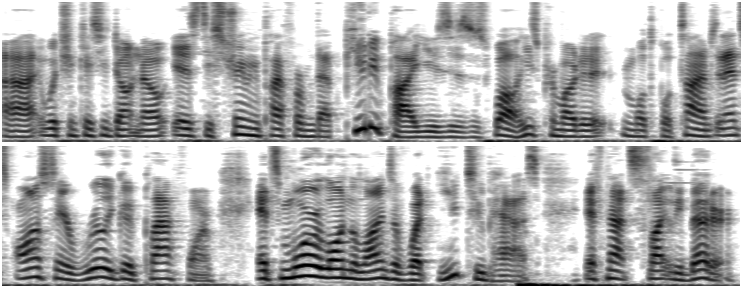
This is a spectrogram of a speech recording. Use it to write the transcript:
uh, which, in case you don't know, is the streaming platform that PewDiePie uses as well. He's promoted it multiple times, and it's honestly a really good platform. It's more along the lines of what YouTube has, if not slightly better.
